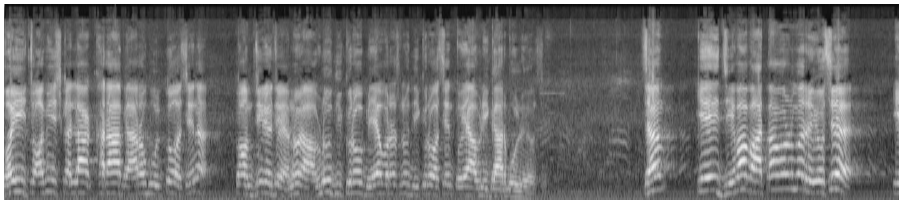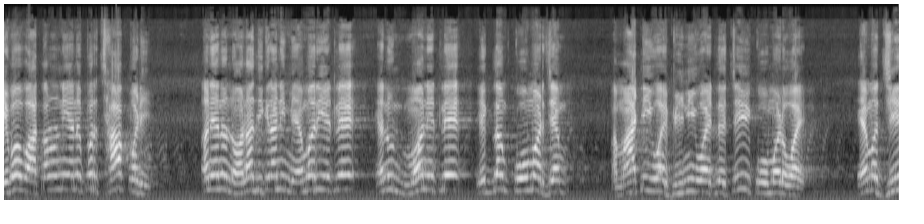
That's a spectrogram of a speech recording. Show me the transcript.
ભાઈ ચોવીસ કલાક ખરાબ ગારો બોલતો હશે ને, તો સમજી લેજો, એનો આવડો દીકરો બે વર્ષનો દીકરો હશે ને, તોય આવડી ગાર બોલ્યો હશે. જેમ કે જેવા વાતાવરણમાં રહ્યો છે, એવો વાતાવરણની એને પર છાપ પડી અને એનો નાના દીકરાની મેમરી એટલે એનું મન એટલે એકદમ કોમળ, જેમ આ માટી હોય, ભીની હોય એટલે કેવી કોમળ હોય, એમાં જે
